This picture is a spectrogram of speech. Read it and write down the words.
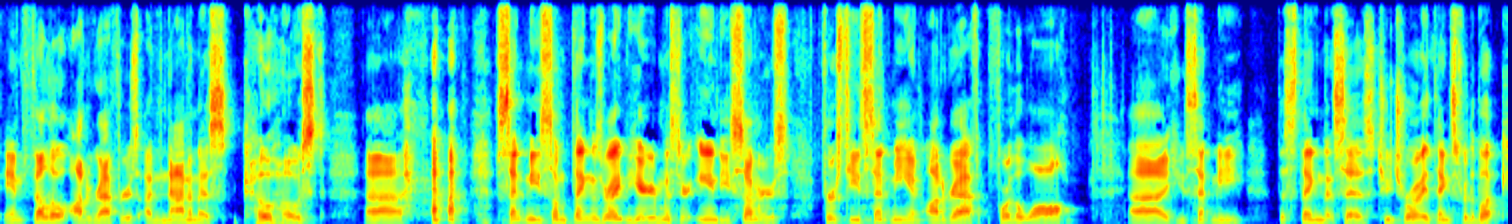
and fellow autographers anonymous co-host uh, sent me some things right here, Mr. Andy Summers. First, he sent me an autograph for the wall. Uh, he sent me this thing that says, To Troy, thanks for the book.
